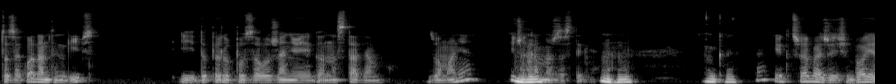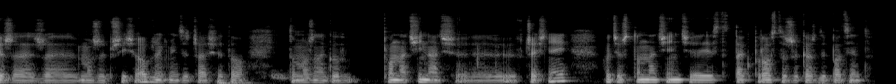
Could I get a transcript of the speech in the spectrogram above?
to zakładam ten gips i dopiero po założeniu jego nastawiam złamanie i czekam mhm. aż zastygnie. Mhm. Okay. Tak, jak trzeba, jeżeli się boję, że, że może przyjść obrzęk w międzyczasie, to, to można go ponacinać e, wcześniej, chociaż to nacięcie jest tak proste, że każdy pacjent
